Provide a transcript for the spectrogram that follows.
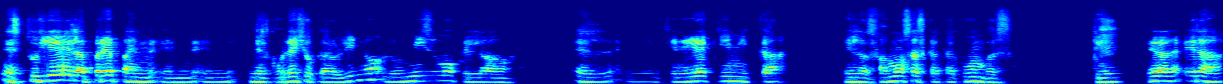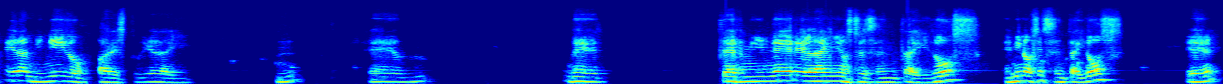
estudié la prepa en, en, el Colegio Carolino, lo mismo que la ingeniería química en las famosas catacumbas. Era, era, era mi nido para estudiar ahí. Mm, eh, me terminé el año 62, en 1962, eh,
